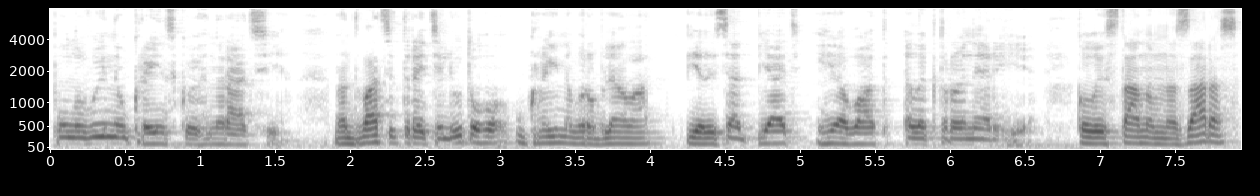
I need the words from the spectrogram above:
половини української генерації. На 23 лютого Україна виробляла 55 гігаватт електроенергії, коли станом на зараз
